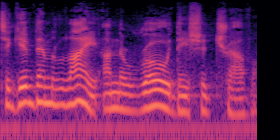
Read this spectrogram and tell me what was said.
to give them light on the road they should travel.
